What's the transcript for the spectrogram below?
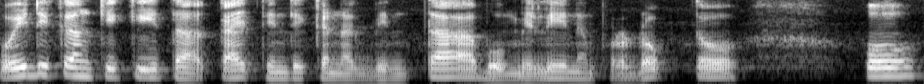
pwede kang kikita kahit hindi ka nagbinta, bumili ng produkto o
